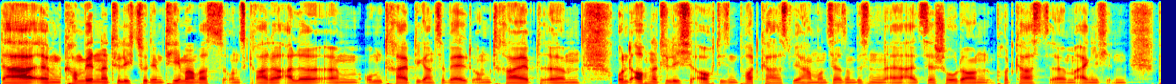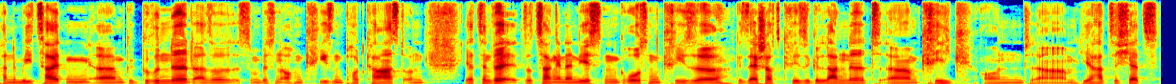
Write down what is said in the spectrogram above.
da ähm, kommen wir natürlich zu dem Thema, was uns gerade alle ähm, umtreibt, die ganze Welt umtreibt ähm, und auch natürlich auch diesen Podcast. Wir haben uns ja so ein bisschen äh, als der Showdown-Podcast ähm, eigentlich in Pandemiezeiten ähm, gegründet, also ist so ein bisschen auch ein Krisenpodcast und jetzt sind wir sozusagen in der nächsten großen Krise, Gesellschaftskrise gelandet. Ähm, Krieg. Und ähm, hier hat sich jetzt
